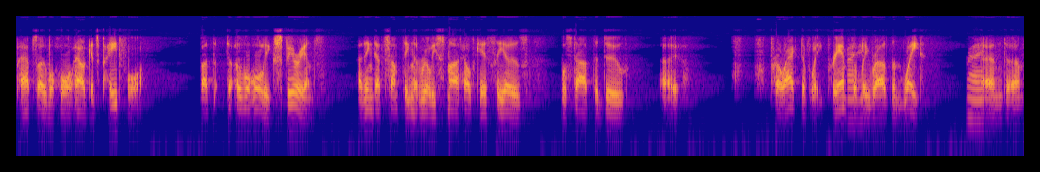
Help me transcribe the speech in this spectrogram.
perhaps overhaul how it gets paid for. But to overhaul the experience, I think that's something that really smart healthcare CEOs will start to do uh, proactively, preemptively, right. rather than wait. Right. And um,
